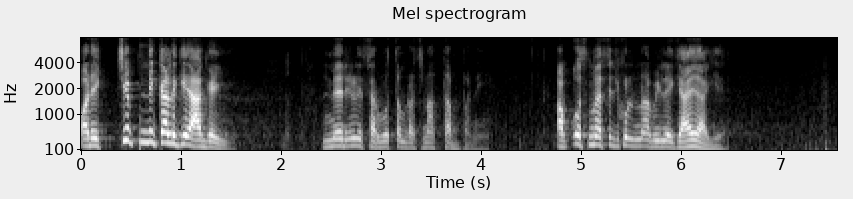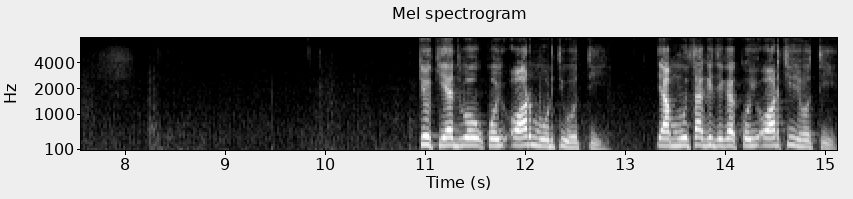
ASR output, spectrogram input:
और एक चिप निकल के आ गई। मेरे लिए सर्वोत्तम रचना तब बनी। अब उस मैसेज को नबी लेके आए आगे। क्योंकि यदि वो कोई और मूर्ति होती या मूसा की जगह कोई और चीज़ होती,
